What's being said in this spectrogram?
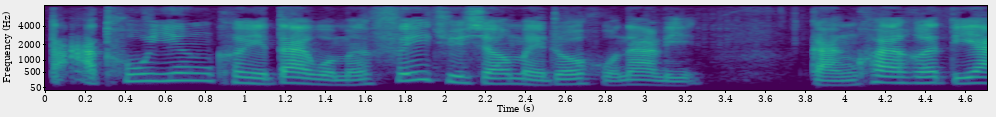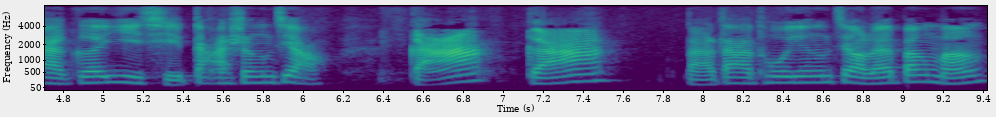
大秃鹰可以带我们飞去小美洲虎那里，赶快和迪亚哥一起大声叫，嘎嘎，把大秃鹰叫来帮忙。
